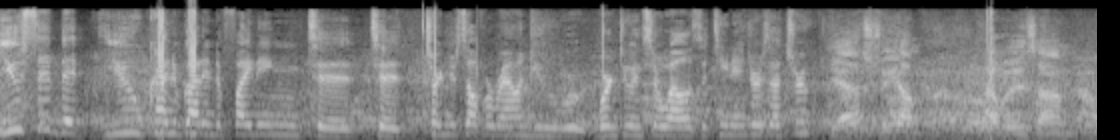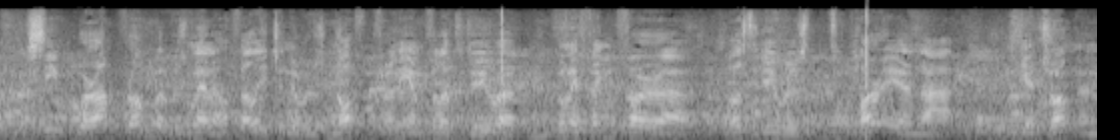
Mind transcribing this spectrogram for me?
You said that you kind of got into fighting to, to turn yourself around. You weren't doing so well as a teenager. Is that true? Yeah, that's true. Um, I was, um, see, where I'm from, it was only a little village and there was nothing for any young fella to do. Uh, the only thing for uh, us to do was to party and uh, get drunk and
